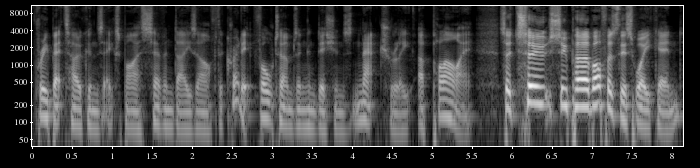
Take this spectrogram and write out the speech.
Free bet tokens expire seven days after credit. Full terms and conditions naturally apply. So, two superb offers this weekend.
